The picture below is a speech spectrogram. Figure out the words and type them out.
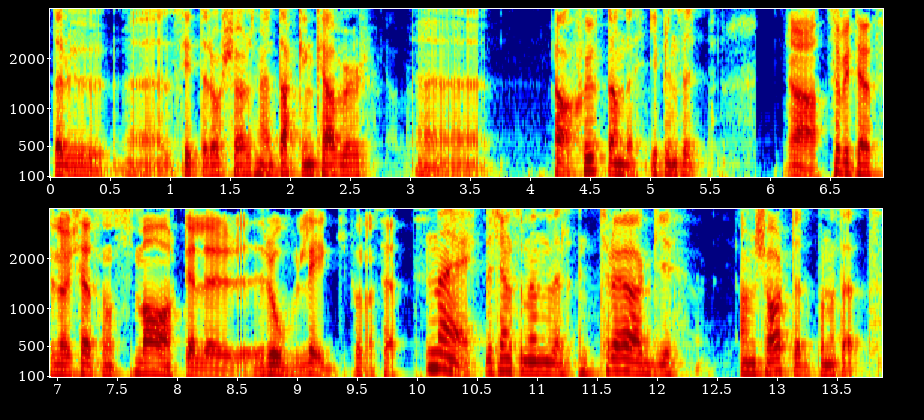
Där du eh, sitter och kör sån här duck and cover. Eh, ja, skjutande i princip. Ja, som inte ens känns som smart eller rolig på något sätt. Nej, det känns som en, en trög Uncharted på något sätt.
